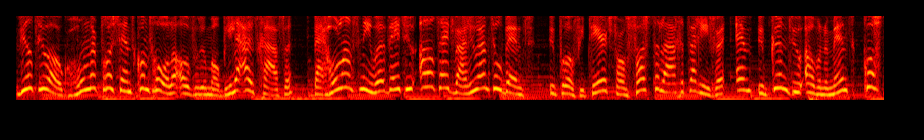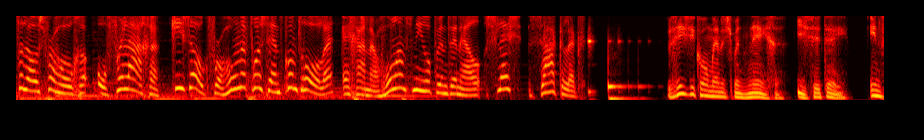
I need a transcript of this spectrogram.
Wilt u ook 100% controle over uw mobiele uitgaven? Bij Hollands Nieuwe weet u altijd waar u aan toe bent. U profiteert van vaste lage tarieven en u kunt uw abonnement kosteloos verhogen of verlagen. Kies ook voor 100% controle en ga naar hollandsnieuwe.nl slash zakelijk. Risicomanagement 9, ICT. In 40%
